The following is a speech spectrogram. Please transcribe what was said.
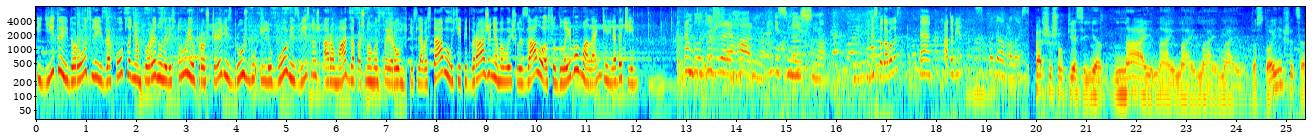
І діти, і дорослі із захопленням поринули в історію про щирість, дружбу і любов, і, звісно ж, аромат запашного сиру. Після вистави усі під враженнями вийшли з залу, особливо маленькі глядачі. Там було дуже гарно і смішно. Тобі сподобалось? Так, А тобі? Сподобалось. Перше, що в п'єсі є най, най, най, най, найдостойніше, це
